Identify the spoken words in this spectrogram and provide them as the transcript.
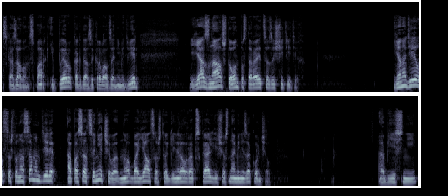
сказал он Спарк и Перу, когда закрывал за ними дверь, — «я знал, что он постарается защитить их». Я надеялся, что на самом деле опасаться нечего, но боялся, что генерал Рапскаль еще с нами не закончил. «Объясни»,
